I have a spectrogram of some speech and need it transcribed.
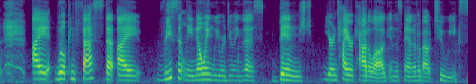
I will confess that I recently, knowing we were doing this, binged your entire catalog in the span of about two weeks.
